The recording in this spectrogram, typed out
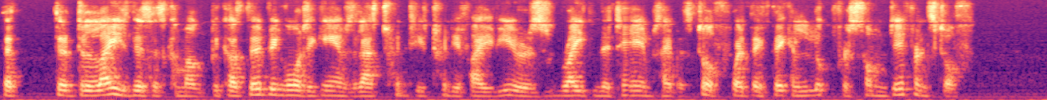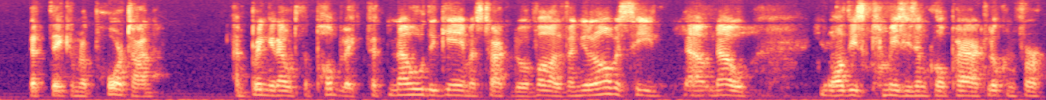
that they're delighted this has come out because they've been going to games the last 20, 25 years, writing the same type of stuff where they, they can look for some different stuff that they can report on and bring it out to the public. That now the game is starting to evolve, and you'll always see now, now you know, all these committees in Croke Park looking for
